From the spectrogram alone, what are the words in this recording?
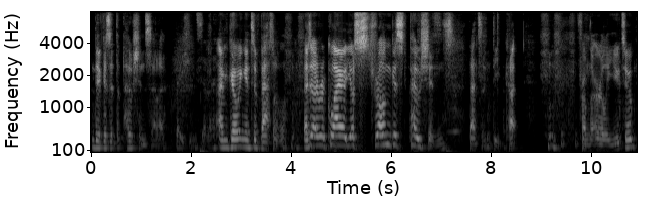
they visit the potion seller Patience, seller. I'm going into battle, and I require your strongest potions. That's a deep cut from the early YouTube.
